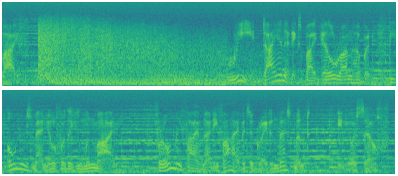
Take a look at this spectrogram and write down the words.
life. Read Dianetics by L. Ron Hubbard, the owner's manual for the human mind. For only $5.95, it's a great investment in yourself.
